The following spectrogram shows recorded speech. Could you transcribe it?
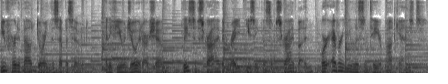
you've heard about during this episode. And if you enjoyed our show, please subscribe and rate using the subscribe button wherever you listen to your podcasts.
